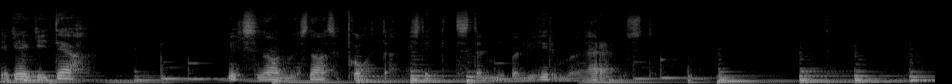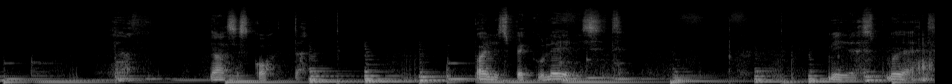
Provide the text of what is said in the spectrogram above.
ja keegi ei tea, miks see noormees naaseb kohta, mis tekitas tal nii palju hirmu ja ärevust. Naases kohta. paljud spekuleerisid, millest mõned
